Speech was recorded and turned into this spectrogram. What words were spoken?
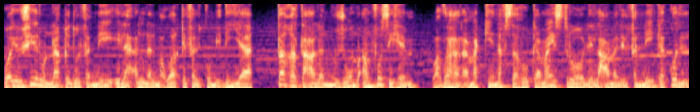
ويشير الناقد الفني إلى أن المواقف الكوميدية طغت على النجوم أنفسهم وظهر مكي نفسه كمايسترو للعمل الفني ككل.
